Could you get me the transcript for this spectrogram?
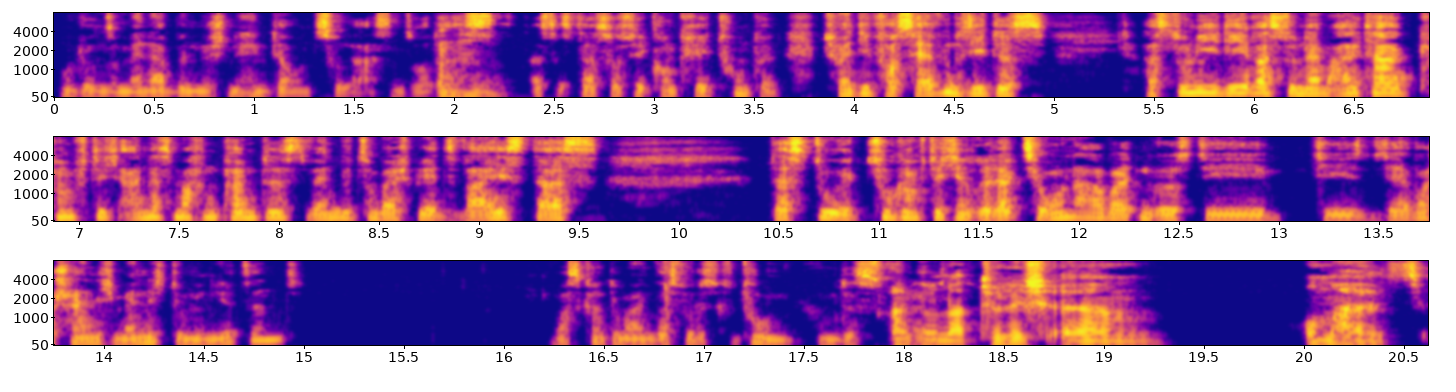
und unsere männerbündischen hinter uns zu lassen. So, das, mhm. das ist das, was wir konkret tun können. 24-7 sieht es, hast du eine Idee, was du in deinem Alltag künftig anders machen könntest, wenn du zum Beispiel jetzt weißt, dass dass du zukünftig in Redaktionen arbeiten wirst, die, die sehr wahrscheinlich männlich dominiert sind? Was könnte man, was würdest du tun, um das? Also natürlich, ähm, um halt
